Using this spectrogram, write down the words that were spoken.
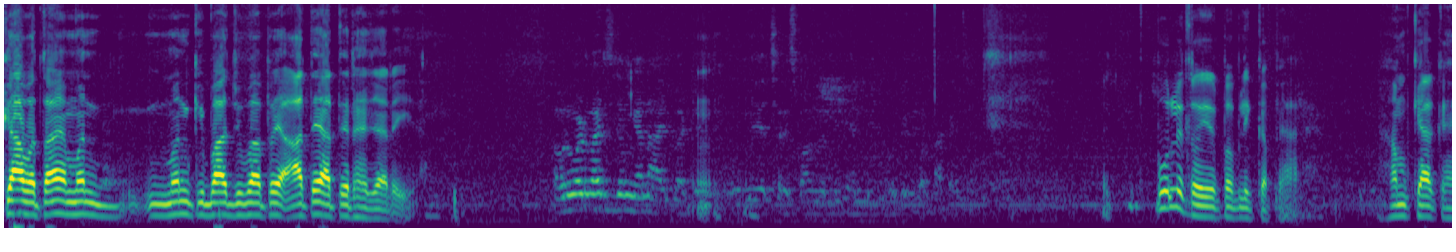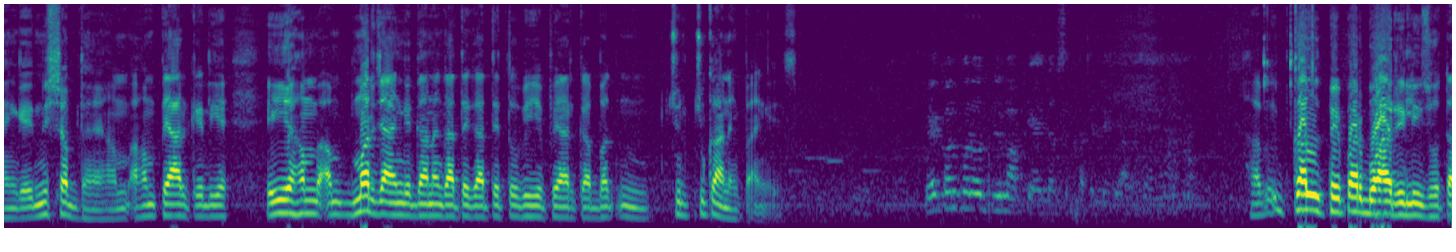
क्या बताएँ मन मन की बात जुबा पे आते आते रह जा रही है। और वर्ल्ड वाइड जो गाना आयल बाटे भी अच्छा रिस्पांस मिली है कहते बोले तो ये पब्लिक का प्यार है। हम क्या कहेंगे? निशब्द हैं हम। हम प्यार के लिए ये हम, हम मर जाएँगे गाना गाते गाते तो भी ये प्यार का बद, चु, चुका नहीं पाएँगे। इसे वे कौन कौन और फ़िल्म आपके लेके आ रहे हैं? अभी कल पेपर बॉय रिलीज़ होता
